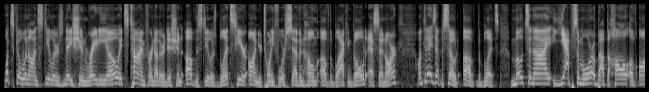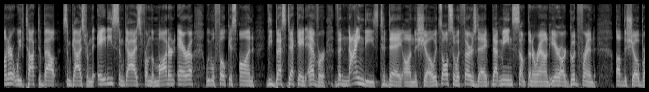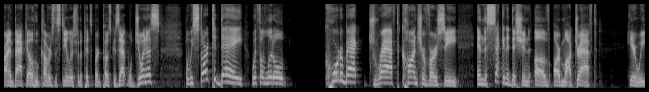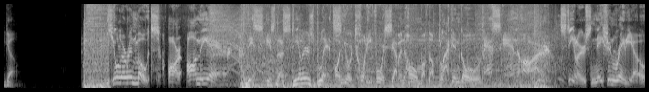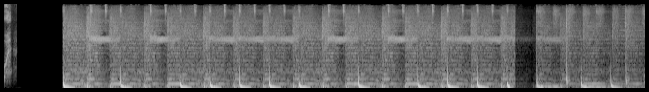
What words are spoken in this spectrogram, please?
What's going on, Steelers Nation Radio? It's time for another edition of the Steelers Blitz here on your 24 7 home of the black and gold, SNR. On today's episode of The Blitz, Moats and I yap some more about the Hall of Honor. We've talked about some guys from the 80s, some guys from the modern era. We will focus on the best decade ever, the 90s, today on the show. It's also a Thursday. That means something around here. Our good friend of the show, Brian Batko, who covers the Steelers for the Pittsburgh Post Gazette, will join us. But we start today with a little quarterback draft controversy in the second edition of our mock draft. Here we go. Euler and Moats are on the air. This is the Steelers Blitz on your 24 7 home of the black and gold. SNR. Steelers Nation Radio.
